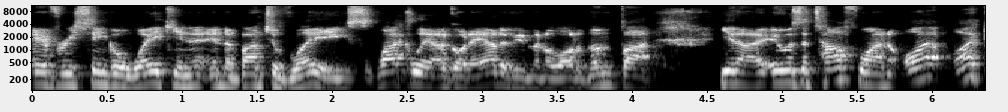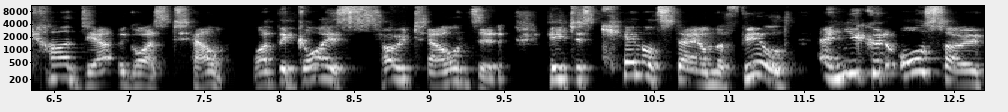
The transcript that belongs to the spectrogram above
every single week in, in a bunch of leagues. Luckily, I got out of him in a lot of them. But, you know, it was a tough one. I, I can't doubt the guy's talent. Like, the guy is so talented. He just cannot stay on the field. And you could also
